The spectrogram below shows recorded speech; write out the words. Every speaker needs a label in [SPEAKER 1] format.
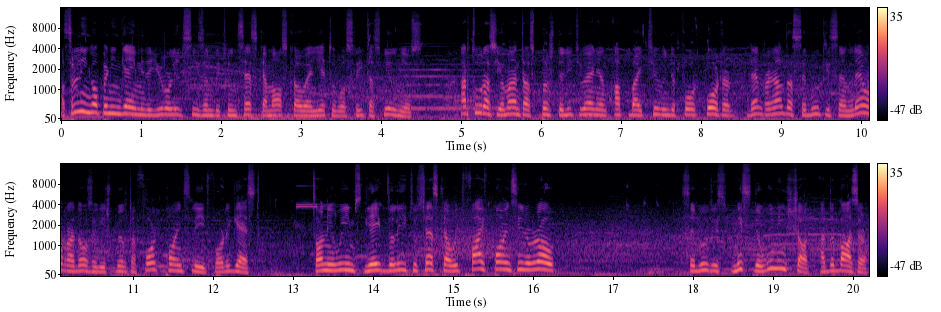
[SPEAKER 1] A thrilling opening game in the EuroLeague season between CSKA Moscow and Lietuvos Rytas Vilnius. Arturas Jomantas pushed the Lithuanian up by two in the fourth quarter, then Renaldas Seibutis and Leon Radosevic built a four points lead for the guest. Sonny Weems gave the lead to CSKA with five points in a row. Seibutis missed the winning shot at the buzzer.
